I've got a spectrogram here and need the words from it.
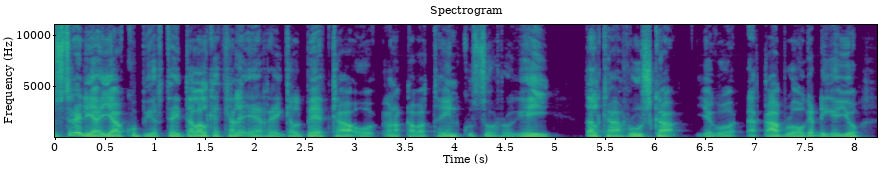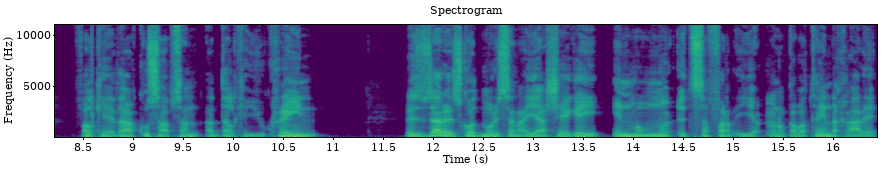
Australia ayaa ku biirtay dalalka kale ee reer galbeedka oo cunaqabatayn ku soo rogay dalka ruushka iyagoo ciqaab looga dhigayo falkeeda ku saabsan dalka ukraine ra'isul wasaare scott morrison ayaa sheegay in mamnuucid safar iyo cunaqabatayn dhaqaale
